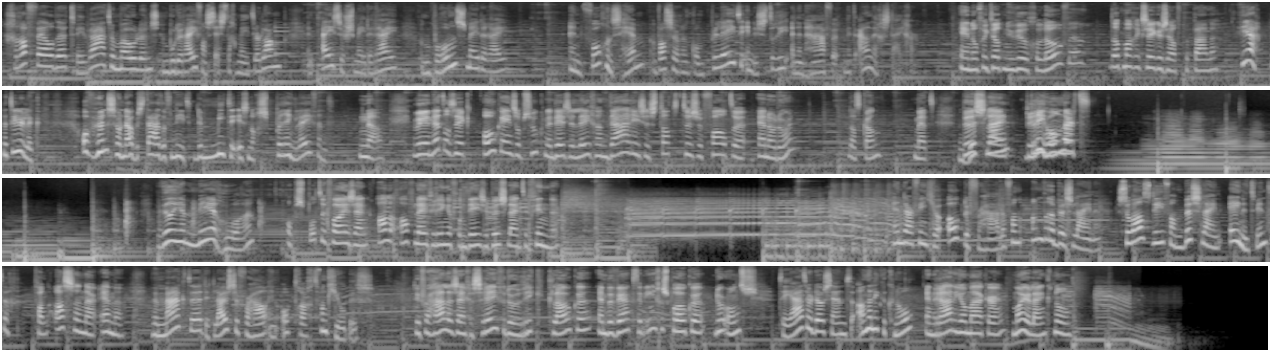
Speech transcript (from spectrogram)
grafvelden, twee watermolens, een boerderij van 60 meter lang, een ijzersmederij, een bronsmederij. En volgens hem was er een complete industrie en een haven met aanlegsteiger. En of ik dat nu wil geloven, dat mag ik zeker zelf bepalen. Ja, natuurlijk. Of Hunso nou bestaat of niet, de mythe is nog springlevend. Nou, wil je net als ik ook eens op zoek naar deze legendarische stad tussen Valten en Odoorn? Dat kan met Buslijn 300. Wil je meer horen? Op Spotify zijn alle afleveringen van deze buslijn te vinden. En daar vind je ook de verhalen van andere buslijnen, zoals die van buslijn 21. Van Assen naar Emmen. We maakten dit luisterverhaal in opdracht van Qbus. De verhalen zijn geschreven door Riek Klauke en bewerkt en ingesproken door ons Theaterdocent Annelieke Knol en radiomaker Marjolein Knol.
